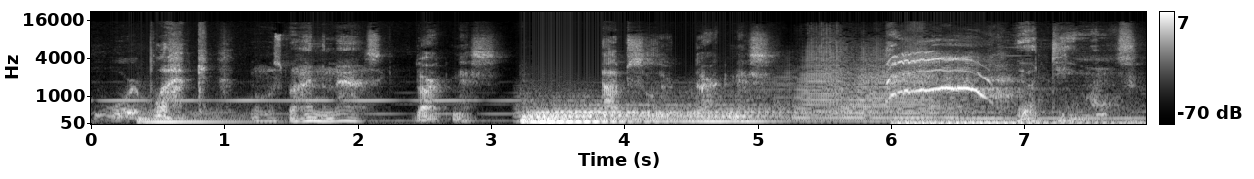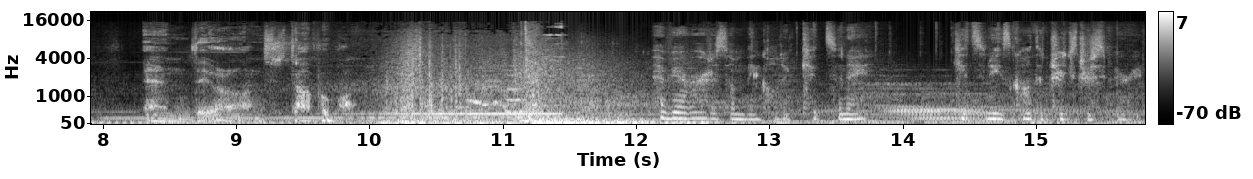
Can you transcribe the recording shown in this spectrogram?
wore black. What was behind the mask? Darkness. Absolute darkness. They're demons, and they are unstoppable. Have you ever heard of something called a kitsune? Kitsune is called the trickster spirit.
